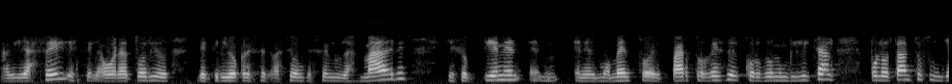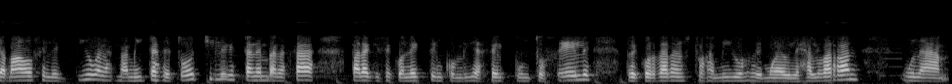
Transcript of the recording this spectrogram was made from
a Vidacel, este laboratorio de criopreservación de células madres que se obtienen en, el momento del parto desde el cordón umbilical. Por lo tanto, es un llamado selectivo a las mamitas de todo Chile que están embarazadas para que se conecten con vidacel.cl. Recordar a nuestros amigos de Muebles Albarrán, una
